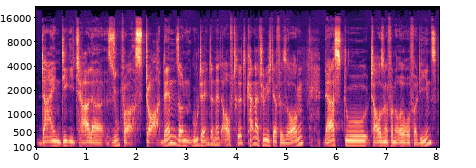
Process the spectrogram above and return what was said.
dein digitaler Superstore. Denn so ein guter Internetauftritt kann natürlich dafür sorgen, dass du Tausende von Euro verdienst,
